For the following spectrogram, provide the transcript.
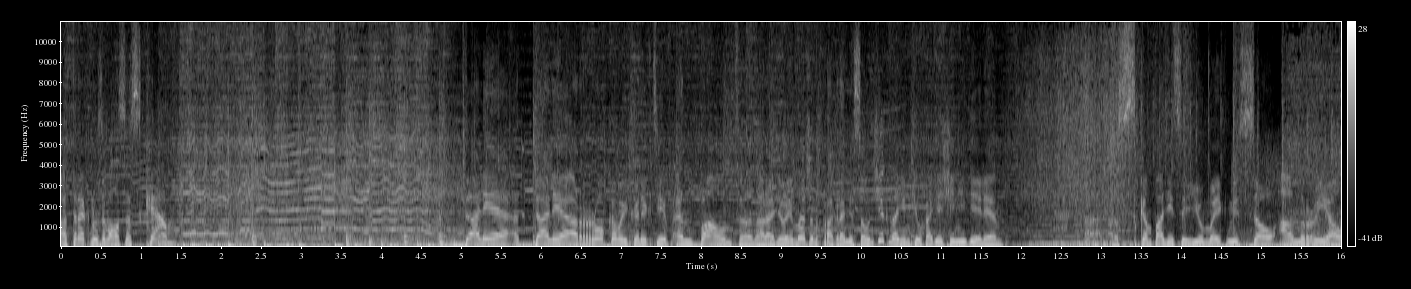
А трек назывался «Scam». Далее, далее роковый коллектив Endbound на радио Imagine в программе Soundcheck новинки уходящей недели. С композицией You Make Me So Unreal.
